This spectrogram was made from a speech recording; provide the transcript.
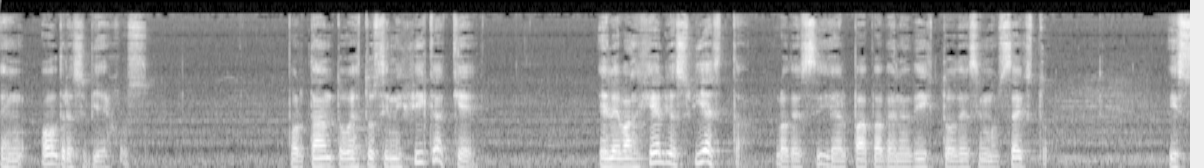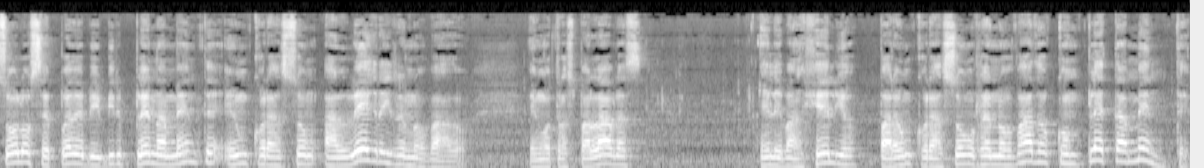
en odres viejos. Por tanto, esto significa que el Evangelio es fiesta, lo decía el Papa Benedicto XVI, y solo se puede vivir plenamente en un corazón alegre y renovado. En otras palabras, el Evangelio para un corazón renovado completamente.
